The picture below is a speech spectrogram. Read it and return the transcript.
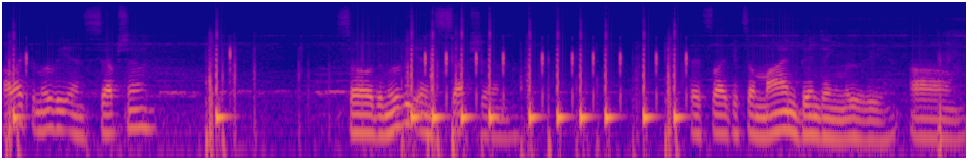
I like the movie Inception. So the movie Inception, it's like it's a mind-bending movie. Um,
